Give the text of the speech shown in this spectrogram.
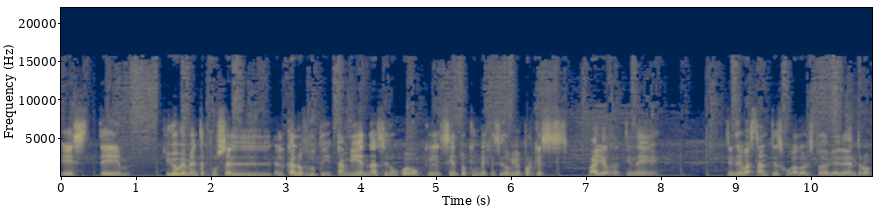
Este, y obviamente, pues el, Call of Duty también ha sido un juego que siento que ha envejecido bien porque, vaya, o sea, tiene, tiene bastantes jugadores todavía ahí dentro.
